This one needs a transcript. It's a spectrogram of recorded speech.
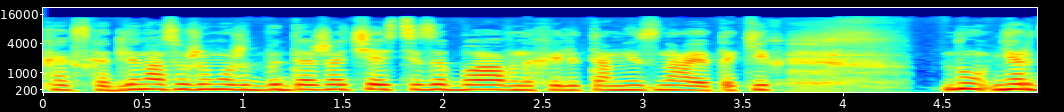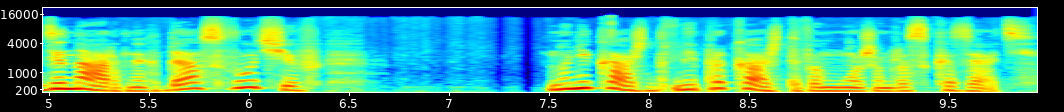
как сказать, для нас уже может быть даже отчасти забавных или там, не знаю, таких, ну, неординарных, да, случаев, ну не, каждый, не про каждого можем рассказать.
